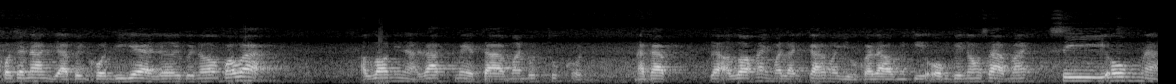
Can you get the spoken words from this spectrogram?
เพราะฉะนั้นอย่าเป็นคนที่แย่เลยพี่น้อง เพราะว่าอัลลอฮ์นี่นะรักเมตตามนุษย์ทุกคนนะครับ แล้วอัลลอฮ์ให้มาลายกามาอยู่กับเรามีกี่องค์พี่น้องทราบไหมสี่องค์นะ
